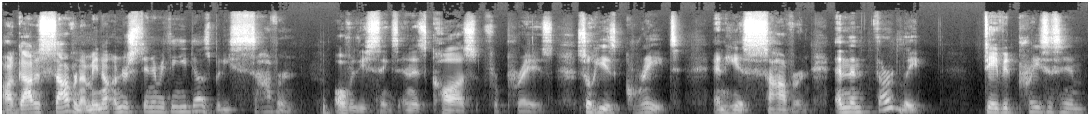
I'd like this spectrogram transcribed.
Our God is sovereign. I may not understand everything he does, but he's sovereign over these things and is cause for praise. So he is great and he is sovereign. And then thirdly, David praises him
